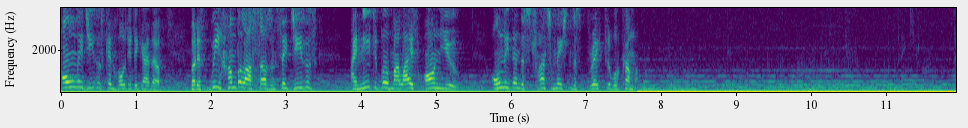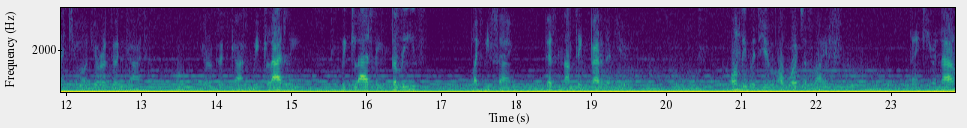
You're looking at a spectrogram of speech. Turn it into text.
only Jesus can hold you together. But if we humble ourselves and say, Jesus, I need to build my life on you, only then this transformation, this breakthrough will come. Thank you, Lord. Thank you, Lord. You're a good God. You're a good God. We gladly, we gladly believe, like we sang, there's nothing better than you. Only with you are words of life. Thank you. And now,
